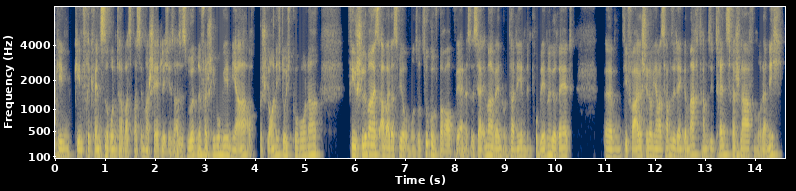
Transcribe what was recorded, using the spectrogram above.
gehen, gehen Frequenzen runter, was, was immer schädlich ist. Also es wird eine Verschiebung geben, ja, auch beschleunigt durch Corona. Viel schlimmer ist aber, dass wir um unsere Zukunft beraubt werden. Es ist ja immer, wenn ein Unternehmen in Probleme gerät, ähm, die Fragestellung, ja, was haben sie denn gemacht? Haben sie Trends verschlafen oder nicht?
